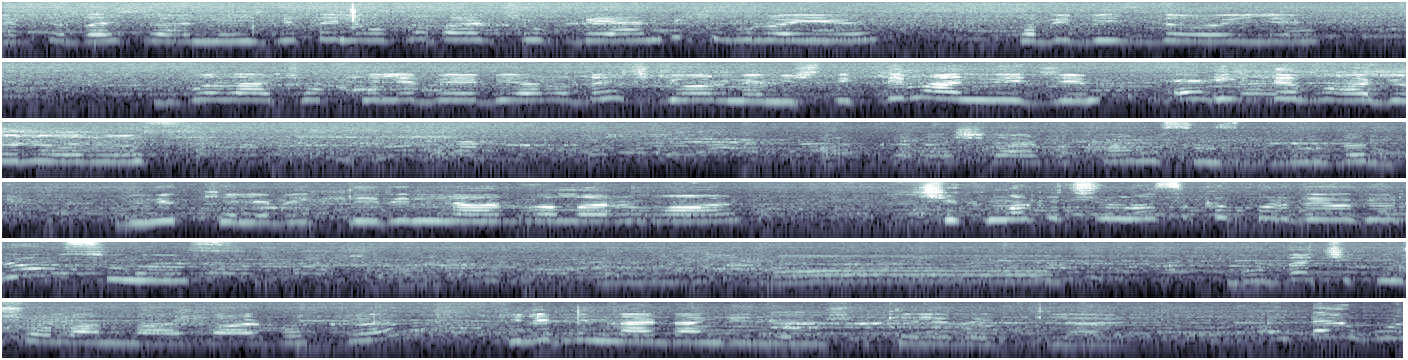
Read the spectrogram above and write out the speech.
Arkadaşlar Necdet Ali o kadar çok beğendi ki burayı. Tabii biz de öyle. Bu kadar çok kelebeği bir arada hiç görmemiştik değil mi anneciğim? Evet. İlk defa görüyoruz. Arkadaşlar bakar mısınız? Burada büyük kelebeklerin larvaları var. Çıkmak için nasıl kıpırdıyor görüyor musunuz? Oo, burada çıkmış olanlar var bakın. Filipinlerden geliyormuş bu kelebekler. Ben bu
